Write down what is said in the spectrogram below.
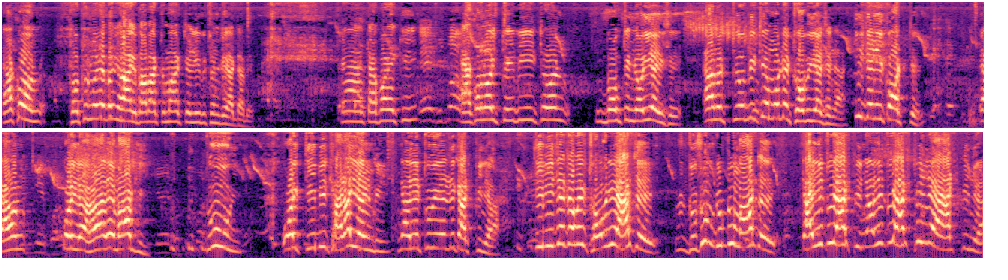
এখন শ্বশুর মনে করি হয়? বাবা তোমার টেলিভিশন দেওয়া যাবে। হ্যাঁ, তারপরে কি? এখন ওই টেলিভিশন বউতে নই আইছে। এখন ওই ছবিতে মোটে ছবি আছে না। কি জানি করতে এখন কইলে হ্যাঁ রে মা কি? তুই ওই টিভি ছাড়াই আনবি নাহলে তুই এদিকে আসবি না। টিভিতে তো ওই ছবি আছে। দুসুম দুটুম আছে। তাই তুই আসবি না তুই আসবি না আসবি না।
